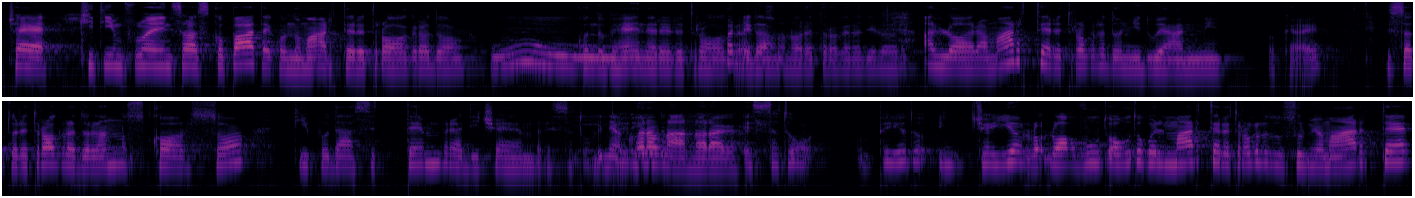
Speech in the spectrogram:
Cioè, chi ti influenza la scopata è quando Marte è retrogrado, Uh, quando Venere è quando è che retrograda. sono retrogradi loro? Allora, Marte è retrogrado ogni due anni. Ok. È stato retrogrado l'anno scorso, tipo da settembre a dicembre. È stato un Quindi ancora un periodo- anno, raga. È stato un periodo, in- cioè io l'ho, l'ho avuto, ho avuto quel Marte retrogrado sul mio Marte, è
